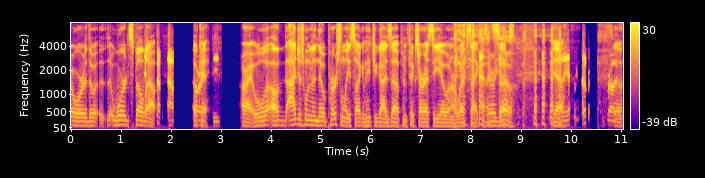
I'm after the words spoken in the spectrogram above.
or the, the word spelled out? Okay. RST. All right. Well, I'll, I just wanted to know personally so I can hit you guys up and fix our SEO on our website. 'cause there we go. sucks. Oh, Yeah. yeah, brother.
